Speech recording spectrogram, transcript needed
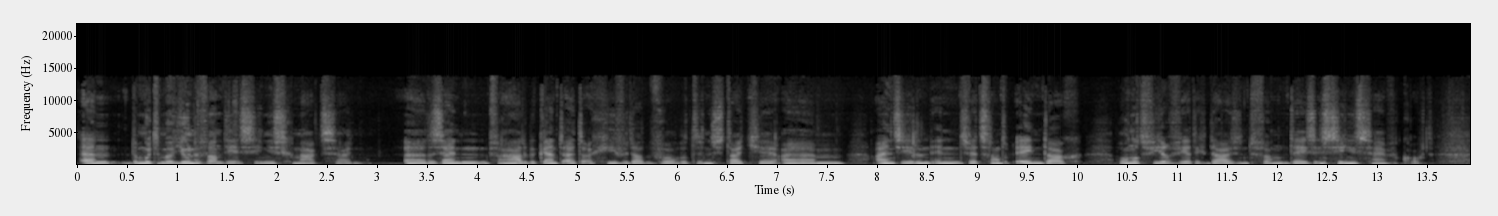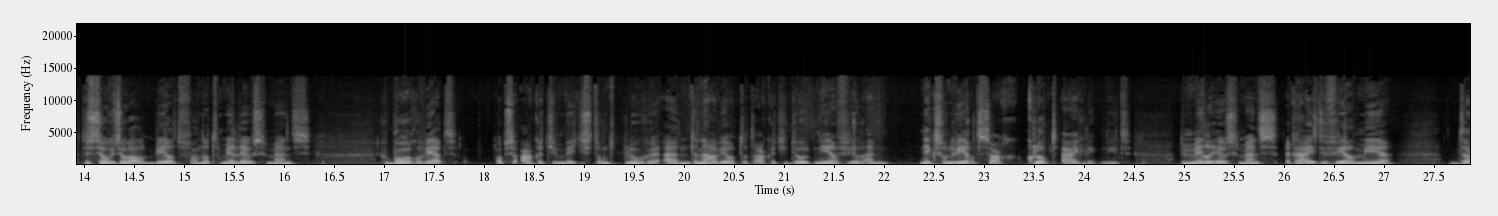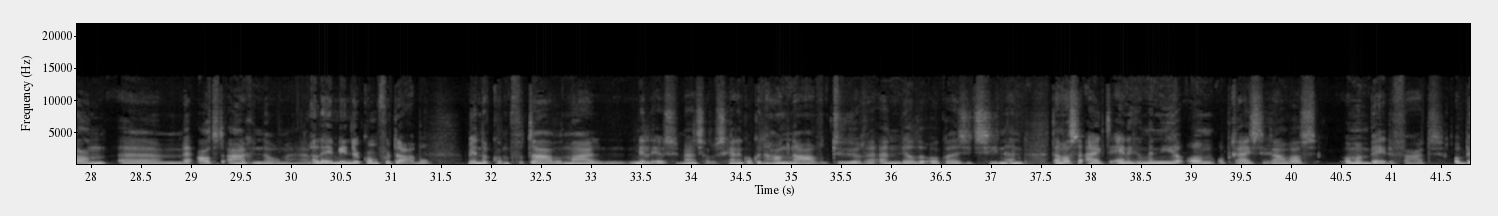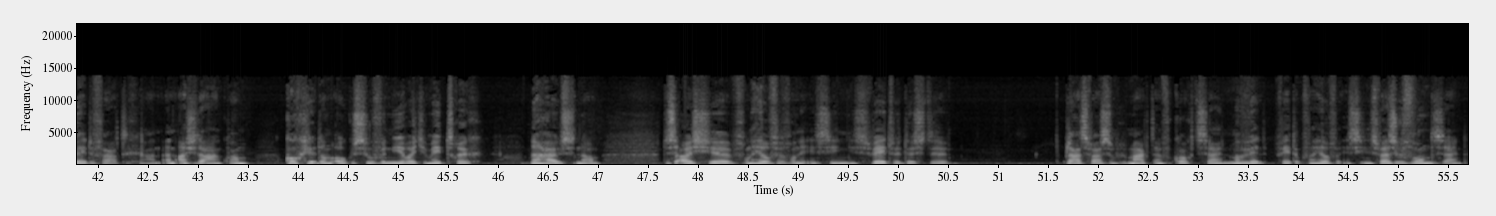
En er moeten miljoenen van die insignes gemaakt zijn. Uh, er zijn verhalen bekend uit de archieven dat bijvoorbeeld in een stadje um, Einzielen in Zwitserland op één dag 144.000 van deze insignes zijn verkocht. Dus sowieso al het beeld van dat de middeleeuwse mens geboren werd, op zijn akkertje een beetje stond te ploegen en daarna weer op dat akkertje dood neerviel en niks van de wereld zag, klopt eigenlijk niet. De middeleeuwse mens reisde veel meer dan um, wij altijd aangenomen hebben. Alleen minder comfortabel? Minder comfortabel, maar middeleeuwse mensen hadden waarschijnlijk ook een hang naar avonturen... en wilden ook wel eens iets zien. En dan was er eigenlijk de enige manier om op reis te gaan... was om een bedevaart, op bedevaart te gaan. En als je daar aankwam, kocht je dan ook een souvenir... wat je mee terug naar huis nam. Dus als je van heel veel van die insignes... weten we dus de, de plaats waar ze gemaakt en verkocht zijn... maar we weten ook van heel veel insignes waar ze gevonden zijn.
